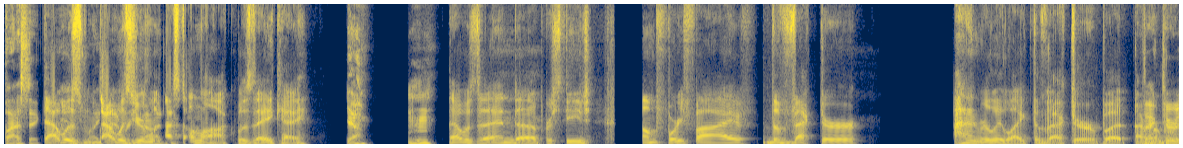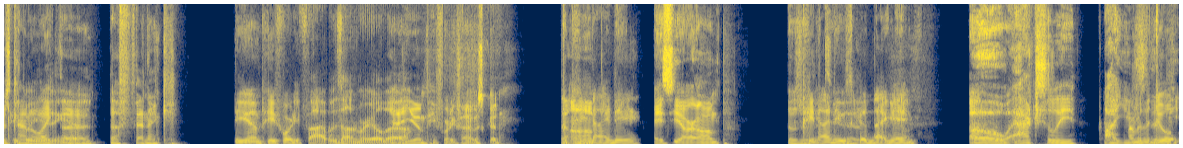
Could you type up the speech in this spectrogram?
Classic. That was like, that was your COD. last unlock. Was the AK? Yeah. Mhm. That was the end uh, prestige. Um, 45. The Vector. I didn't really like the Vector, but I remember Vector was kind of like it. the the Fennec. The UMP 45 was unreal though. Yeah, UMP 45 was good. the The P90. ACR ump. Those were P90 was good in that game. Oh, actually, I used Remember the, dual P-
